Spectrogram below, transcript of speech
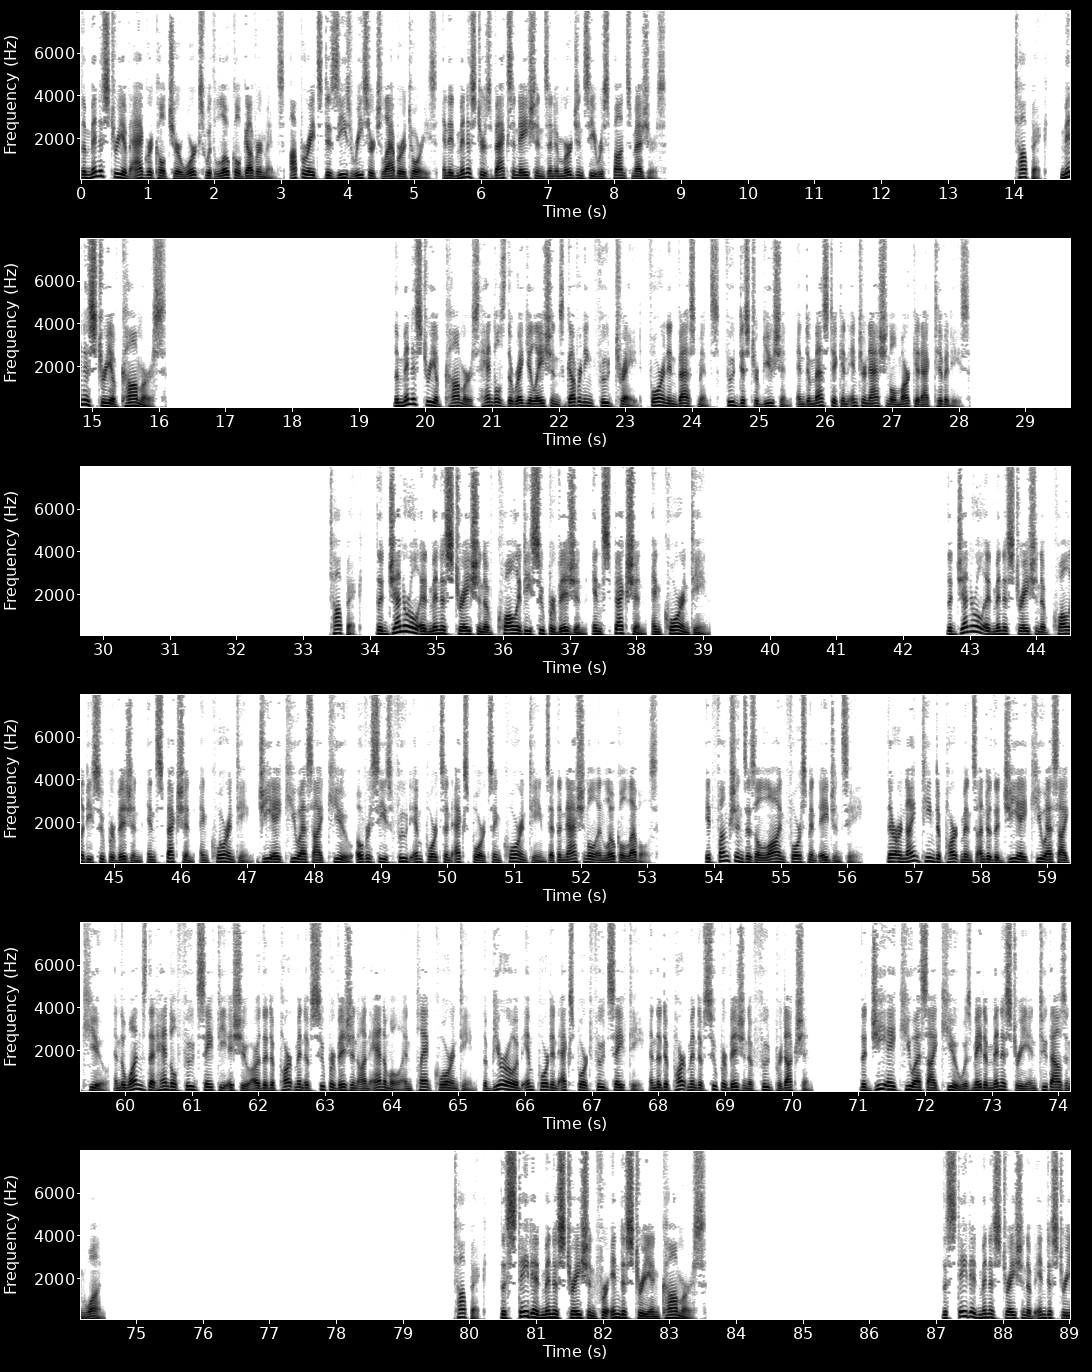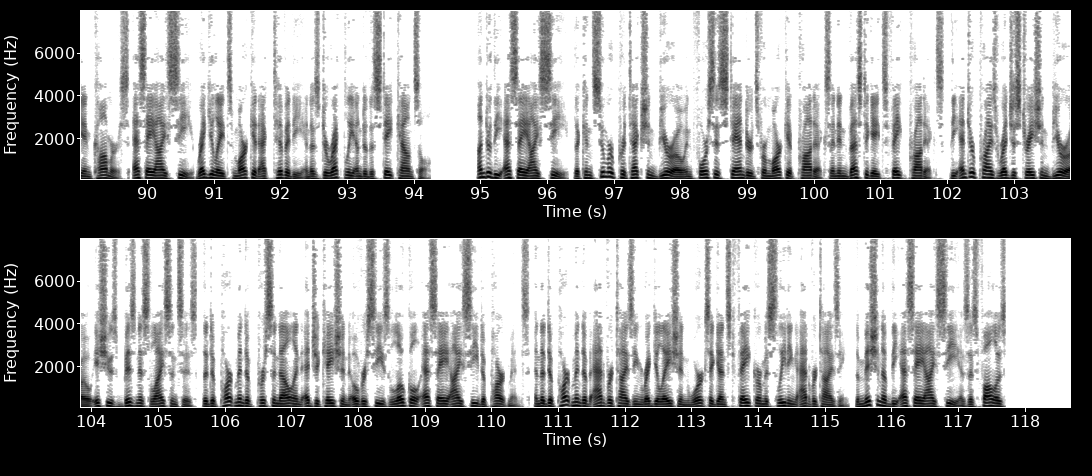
The Ministry of Agriculture works with local governments, operates disease research laboratories, and administers vaccinations and emergency response measures. Ministry of Commerce The Ministry of Commerce handles the regulations governing food trade, foreign investments, food distribution, and domestic and international market activities. The General Administration of Quality Supervision, Inspection, and Quarantine The General Administration of Quality Supervision, Inspection, and Quarantine oversees food imports and exports and quarantines at the national and local levels. It functions as a law enforcement agency. There are 19 departments under the GAQSIQ, and the ones that handle food safety issue are the Department of Supervision on Animal and Plant Quarantine, the Bureau of Import and Export Food Safety, and the Department of Supervision of Food Production. The GAQSIQ was made a ministry in 2001. The State Administration for Industry and Commerce The State Administration of Industry and Commerce regulates market activity and is directly under the State Council. Under the SAIC, the Consumer Protection Bureau enforces standards for market products and investigates fake products, the Enterprise Registration Bureau issues business licenses, the Department of Personnel and Education oversees local SAIC departments, and the Department of Advertising Regulation works against fake or misleading advertising. The mission of the SAIC is as follows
